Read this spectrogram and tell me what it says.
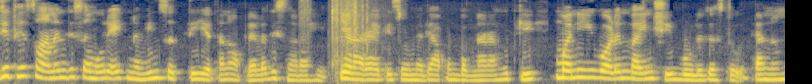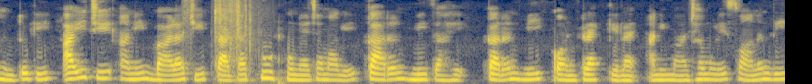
जिथे स्वानंदी समोर एक नवीन सत्य येताना आपल्याला दिसणार आहे. येणाऱ्या एपिसोडमध्ये आपण बघणार आहोत की मनी वॉर्डनबाईंशी बोलत असतो. त्यांना म्हणतो की आईची आणि बाळाची ताटा तूट होण्याच्या मागे कारण मीच आहे. कारण मी कॉन्ट्रॅक्ट केलाय आणि माझ्यामुळे स्वानंदी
